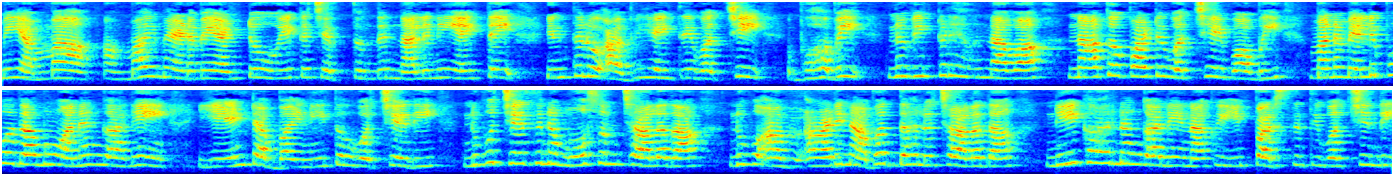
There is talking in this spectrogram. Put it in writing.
మీ అమ్మ అమ్మాయి మేడమే అంటూ ఇక చెప్తుంది నలిని అయితే ఇంతలో అభి అయితే వచ్చి బాబీ నువ్వు ఇక్కడే ఉన్నావా? నాతో పాటు వచ్చే బాబీ మనం వెళ్ళిపోదాము అనగానే ఏంటి అబ్బాయి నీతో వచ్చేది? నువ్వు చేసిన మోసం చాలదా? నువ్వు ఆడిన అబద్ధాలు చాలదా? నీ కారణంగానే నాకు ఈ పరిస్థితి వచ్చింది.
